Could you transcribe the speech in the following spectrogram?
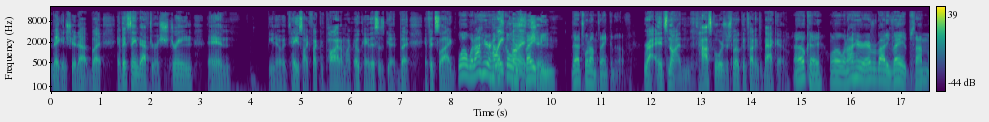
making shit up. But if it's named after a strain and you know it tastes like fucking pot, I'm like, okay, this is good. But if it's like Well, when I hear high schoolers vaping, and- that's what I'm thinking of. right, and it's not high schoolers are smoking fucking tobacco. Okay. Well, when I hear everybody vapes, I'm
